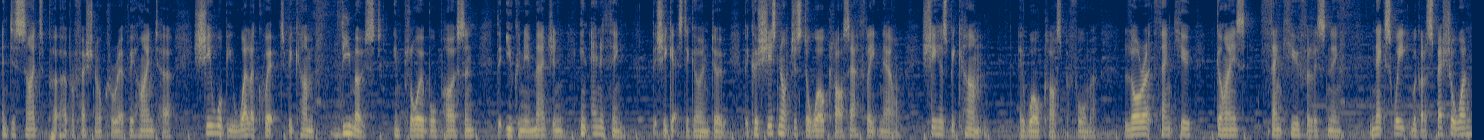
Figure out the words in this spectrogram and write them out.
and decide to put her professional career behind her, she will be well equipped to become the most employable person that you can imagine in anything that she gets to go and do. Because she's not just a world class athlete now, she has become a world class performer. Laura, thank you. Guys, thank you for listening. Next week, we've got a special one.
